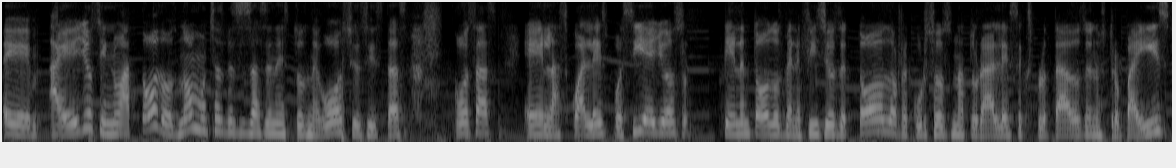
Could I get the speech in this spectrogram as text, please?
eh, a ellos, sino a todos, ¿no? Muchas veces hacen estos negocios y estas cosas en las cuales pues sí, ellos tienen todos los beneficios de todos los recursos naturales explotados de nuestro país,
